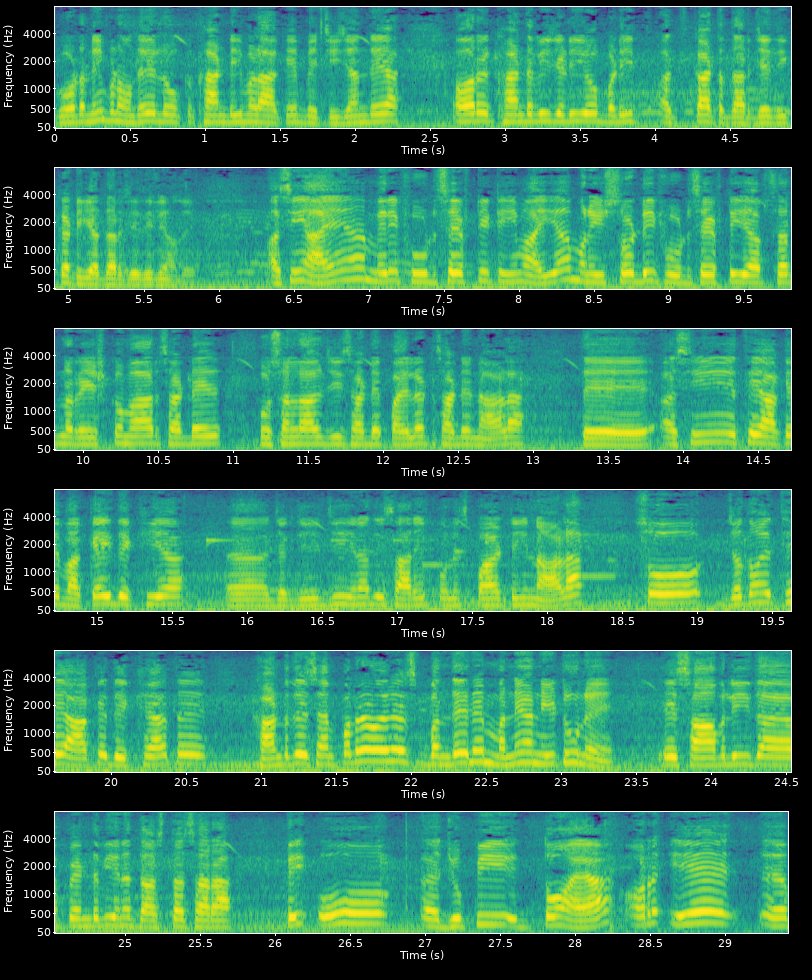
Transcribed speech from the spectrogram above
ਗੁੜ ਨਹੀਂ ਬਣਾਉਂਦੇ, ਲੋਕ ਖੰਡ ਹੀ ਮਿਲਾ ਕੇ ਵੇਚੀ ਜਾਂਦੇ ਆ। ਔਰ ਖੰਡ ਵੀ ਜਿਹੜੀ ਉਹ ਬੜੀ ਘੱਟ ਦਰਜੇ ਦੀ, ਘਟੀਆ ਦਰਜੇ ਦੀ ਲਿਆਉਂਦੇ। ਅਸੀਂ ਆਏ ਆ, ਮੇਰੀ ਫੂਡ ਸੇਫਟੀ ਟੀਮ ਆਈ ਆ। ਮਨੀਸ਼ ਸੋਢੀ ਫੂਡ ਸੇਫਟੀ ਅਫਸਰ ਨਰੇਸ਼ ਕੁਮਾਰ, ਸਾਡੇ ਹੁਸਨ ਲਾਲ ਜੀ, ਸਾਡੇ ਪਾਇਲਟ ਸਾਡੇ ਨਾਲ ਆ। ਤੇ ਅਸੀਂ ਇੱਥੇ ਆ ਕੇ ਵਾਕਿਆ ਹੀ ਦੇਖੀ ਆ। ਜਗਜੀਤ ਜੀ, ਇਹਨਾਂ ਦੀ ਸਾਰੀ ਪੁਲਿਸ ਪਾਰਟੀ ਨਾਲ ਆ। ਸੋ ਜਦੋਂ ਇੱਥੇ ਆ ਕੇ ਦੇਖਿਆ ਤੇ ਖੰਡ ਦੇ ਸੈਂਪਲ ਔਰ ਇਸ ਬੰਦੇ ਨੇ ਮੰਨਿਆ ਨੀਟੂ ਨੇ। ਇਹ ਸਾਵਲੀ ਦਾ ਆ ਪਿੰਡ ਵੀ ਇਹਨੇ ਦੱਸਤਾ ਸਾਰਾ। ਵੀ ਉਹ ਅ, ਯੂਪੀ ਤੋਂ ਆਇਆ ਔਰ ਇਹ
